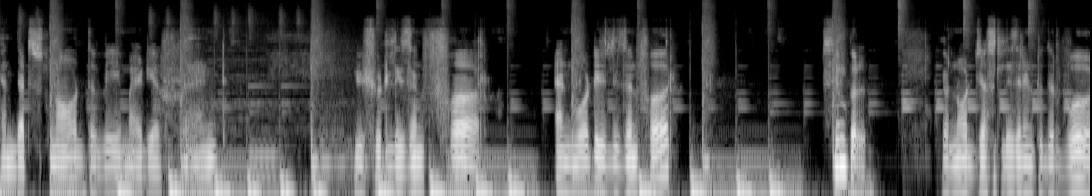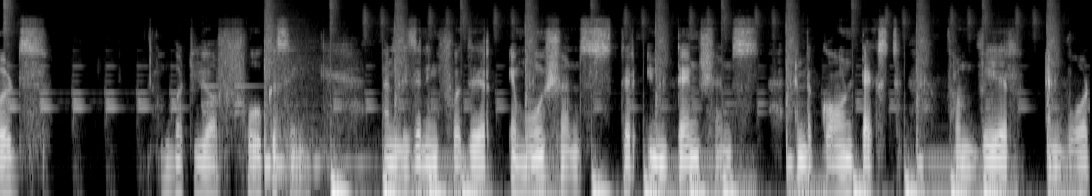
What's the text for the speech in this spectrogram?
And that's not the way, my dear friend. You should listen for. And what is listen for? Simple you're not just listening to their words but you are focusing and listening for their emotions their intentions and the context from where and what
